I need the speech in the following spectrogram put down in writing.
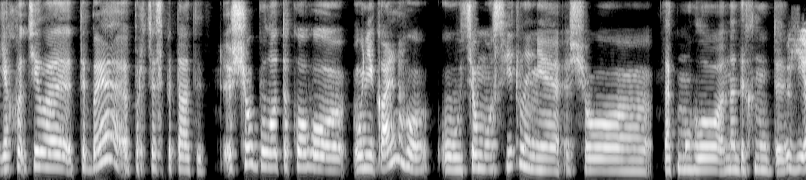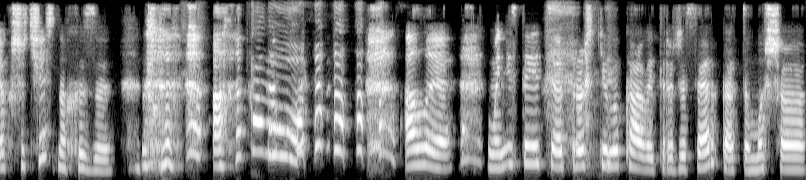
Я хотіла тебе про це спитати, що було такого унікального у цьому освітленні, що так могло надихнути? Якщо чесно, хизи. Ну! Але мені здається, трошки лукавить режисерка, тому що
